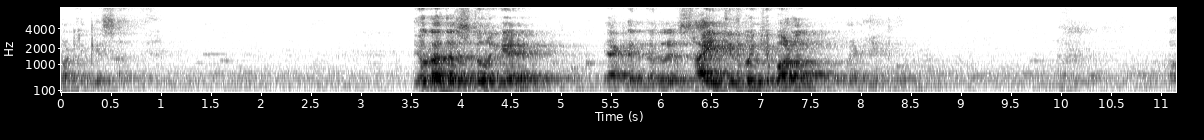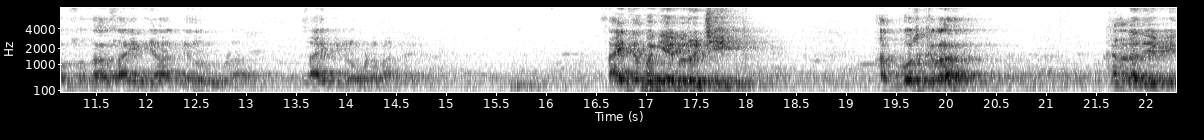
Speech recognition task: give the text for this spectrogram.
ಮಾಡಲಿಕ್ಕೆ ಸಾಧ್ಯ. ದೇವರಾಜ ಅರಸನವರಿಗೆ ಯಾಕಂತಂದ್ರೆ ಸಾಹಿತ್ಯದ ಬಗ್ಗೆ ಬಹಳ ನಂಟಿತ್ತು ಅವರು ಸ್ವತಃ ಸಾಹಿತ್ಯ ಆಗಿದ್ರು ಕೂಡ ಸಾಹಿತಿಗಳು ಒಡನಾಟ ಇದೆ ಸಾಹಿತ್ಯದ ಬಗ್ಗೆ ಅಭಿರುಚಿ ಇತ್ತು. ಅದಕ್ಕೋಸ್ಕರ ಕನ್ನಡ ದೇವಿ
